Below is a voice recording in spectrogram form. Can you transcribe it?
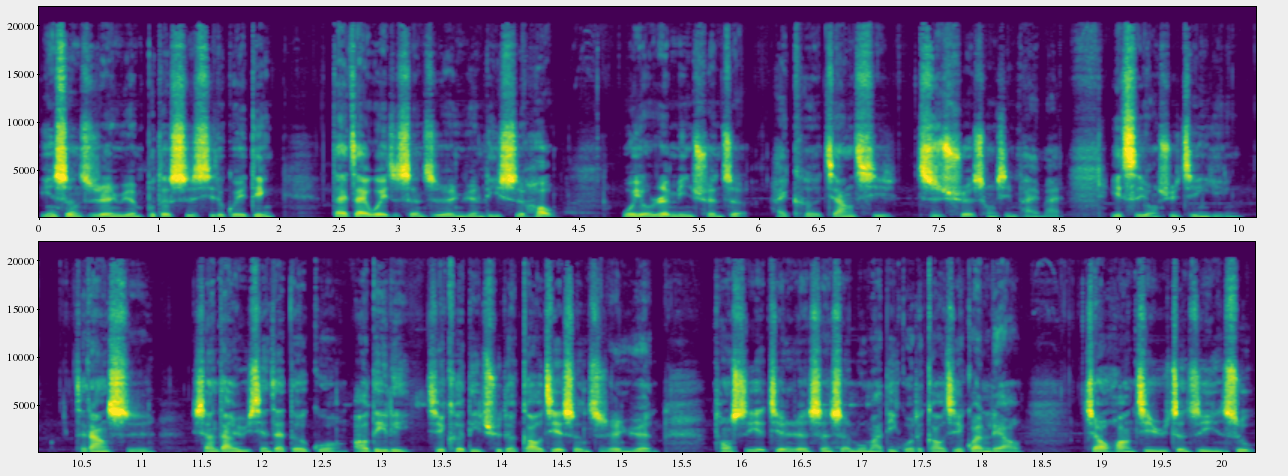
因圣职人员不得世袭的规定，待在位之圣职人员离世后，握有任命权者还可将其职缺重新拍卖，以此永续经营。在当时，相当于现在德国、奥地利、捷克地区的高阶圣职人员，同时也兼任神圣罗马帝国的高阶官僚。教皇基于政治因素，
